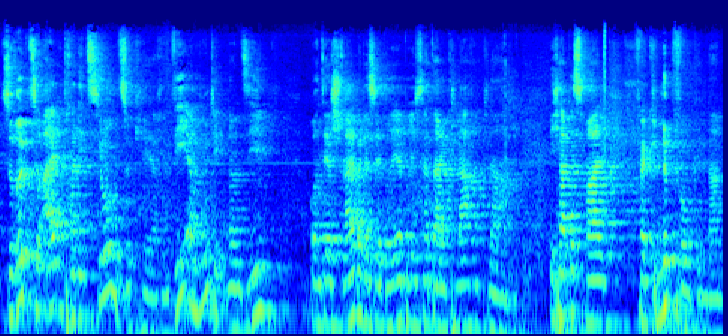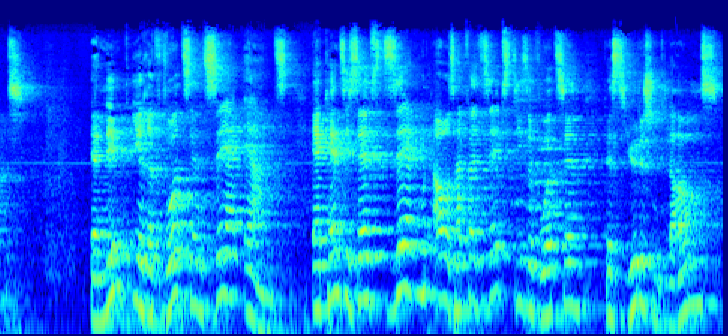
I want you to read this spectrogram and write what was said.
zurück zu alten Traditionen zu kehren? Wie ermutigt man sie? Und der Schreiber des Hebräerbriefs hat einen klaren Plan. Ich habe es mal Verknüpfung genannt. Er nimmt ihre Wurzeln sehr ernst. Er kennt sich selbst sehr gut aus, hat vielleicht selbst diese Wurzeln des jüdischen Glaubens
